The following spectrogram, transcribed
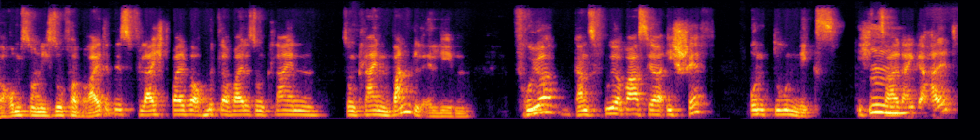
warum es noch nicht so verbreitet ist, vielleicht weil wir auch mittlerweile so einen kleinen, so einen kleinen Wandel erleben. Früher, ganz früher war es ja ich Chef und du nix ich mhm. zahle dein Gehalt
